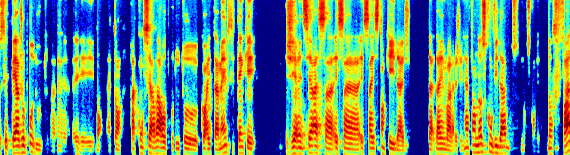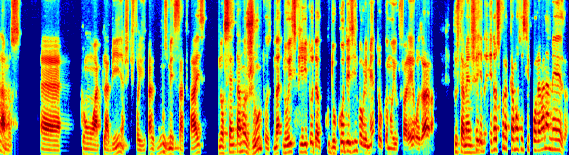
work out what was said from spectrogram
você perde o produto. E, bom, então, para conservar o produto corretamente, você tem que gerenciar essa, essa, essa estanqueidade da, da embalagem. Então, nós convidamos, nós, convidamos, nós falamos é, com a Clabin, acho que foi alguns meses atrás, nós sentamos juntos no espírito do, do co-desenvolvimento, como eu falei, Rosana, justamente, e nós colocamos esse problema na mesa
